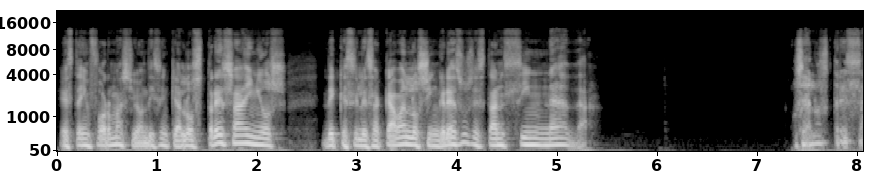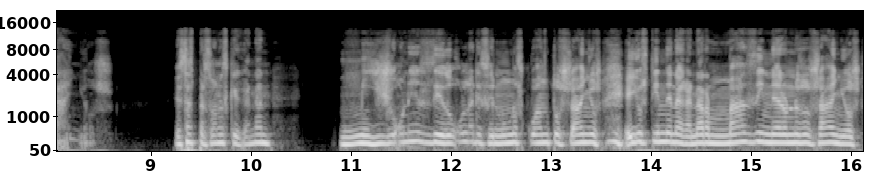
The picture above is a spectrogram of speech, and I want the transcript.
esta información, dicen que a los tres años de que se les acaban los ingresos están sin nada. O sea, a los tres años. Estas personas que ganan millones de dólares en unos cuantos años, ellos tienden a ganar más dinero en esos años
